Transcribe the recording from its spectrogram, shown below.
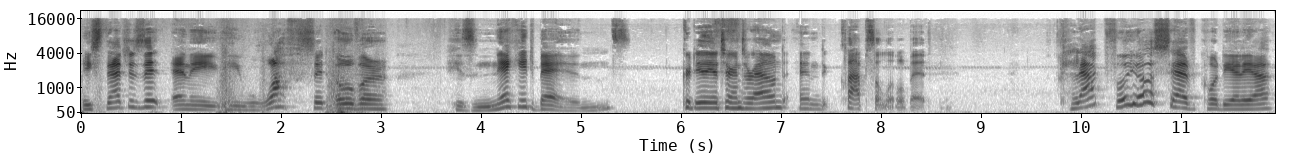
he snatches it and he, he wafts it over his naked bands. Cordelia turns around and claps a little bit. Clap for yourself, Cordelia.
